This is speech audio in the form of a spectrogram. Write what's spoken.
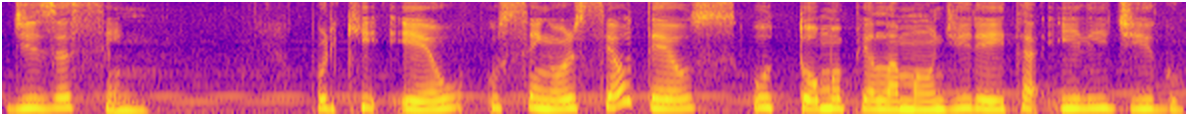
Diz assim: Porque eu, o Senhor seu Deus, o tomo pela mão direita e lhe digo:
